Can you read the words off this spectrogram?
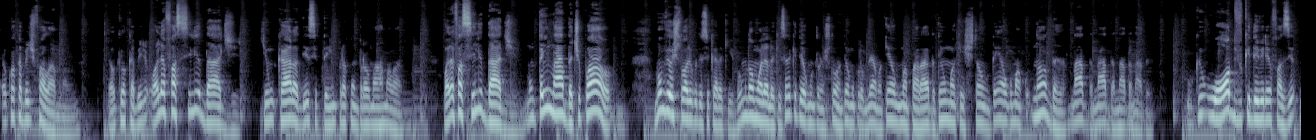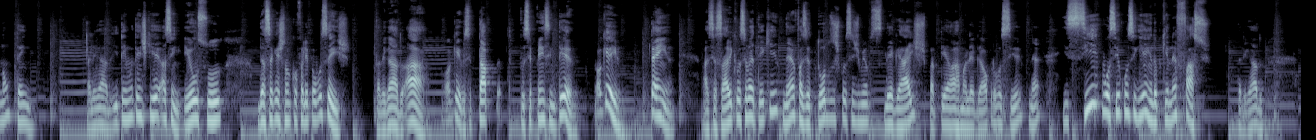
é o que eu acabei de falar, mano. É o que eu acabei de. Olha a facilidade que um cara desse tem para comprar uma arma lá. Olha a facilidade. Não tem nada. Tipo, ah, Vamos ver o histórico desse cara aqui. Vamos dar uma olhada aqui. Será que tem algum transtorno? Tem algum problema? Tem alguma parada? Tem uma questão? Tem alguma coisa? Nada, nada, nada, nada, nada. O, que, o óbvio que deveria fazer, não tem. Tá ligado? E tem muita gente que, assim, eu sou dessa questão que eu falei para vocês. Tá ligado? Ah, ok, você tá. Você pensa em ter? Ok, tenha. Você sabe que você vai ter que né, fazer todos os procedimentos legais para ter a arma legal para você, né? E se você conseguir ainda, porque não é fácil, tá ligado?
